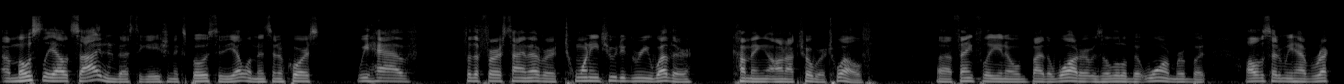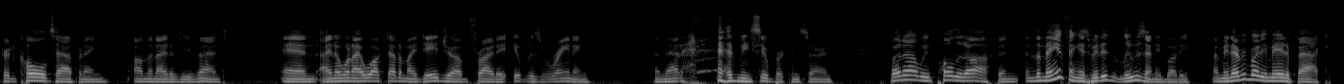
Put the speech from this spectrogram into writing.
a mostly outside investigation exposed to the elements, and of course, we have for the first time ever 22 degree weather coming on October 12th. Uh, thankfully, you know, by the water it was a little bit warmer, but all of a sudden we have record colds happening on the night of the event. And I know when I walked out of my day job Friday, it was raining, and that had me super concerned. But uh, we pulled it off, and, and the main thing is we didn't lose anybody. I mean, everybody made it back,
